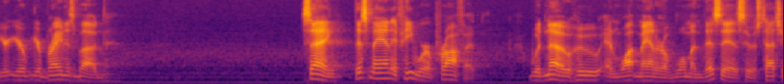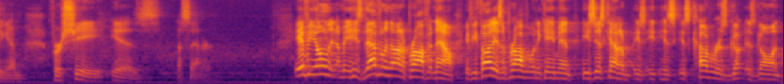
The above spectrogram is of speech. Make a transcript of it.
Your, your, your brain is bugged saying, This man, if he were a prophet, would know who and what manner of woman this is who is touching him, for she is a sinner. If he only, I mean, he's definitely not a prophet now. If you thought he was a prophet when he came in, he's just kind of, his, his, his cover is, go, is gone,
